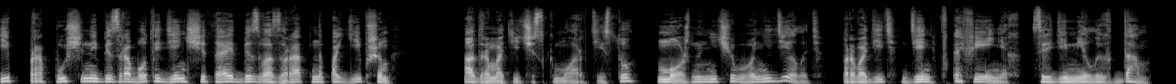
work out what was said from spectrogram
и пропущенный без работы день считает безвозвратно погибшим, а драматическому артисту можно ничего не делать, проводить день в кофейнях среди милых дам,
